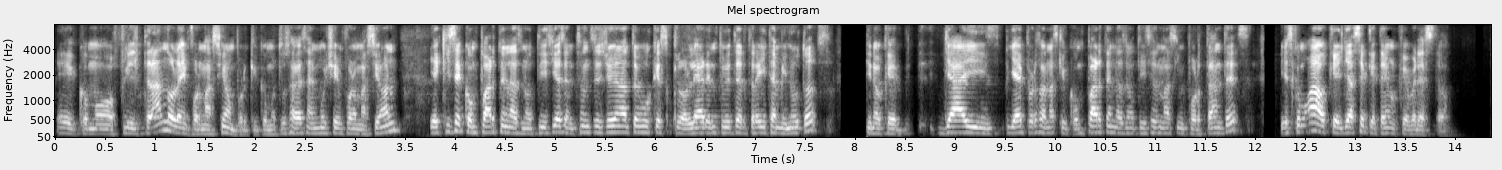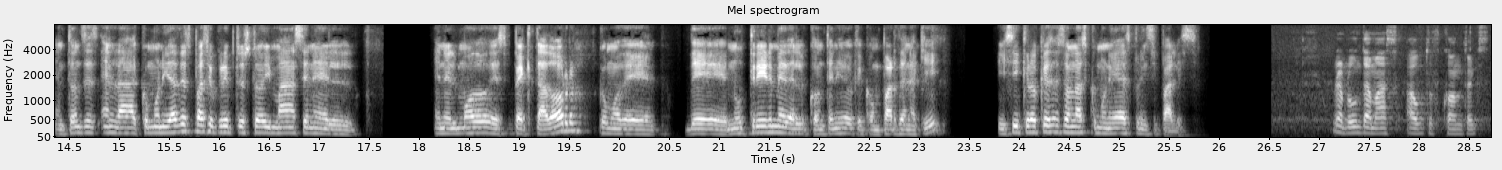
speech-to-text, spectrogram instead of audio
eh, como filtrando la información, porque como tú sabes hay mucha información y aquí se comparten las noticias, entonces yo ya no tengo que scrollear en Twitter 30 minutos, sino que ya hay, ya hay personas que comparten las noticias más importantes y es como, ah, ok, ya sé que tengo que ver esto. Entonces en la comunidad de Espacio Cripto estoy más en el, en el modo de espectador, como de, de nutrirme del contenido que comparten aquí. Y sí, creo que esas son las comunidades principales. Una pregunta más out of context.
